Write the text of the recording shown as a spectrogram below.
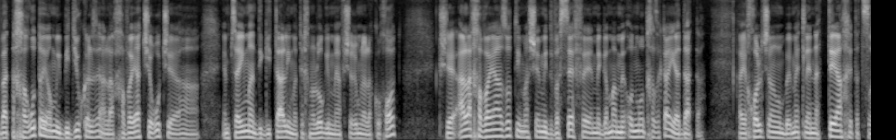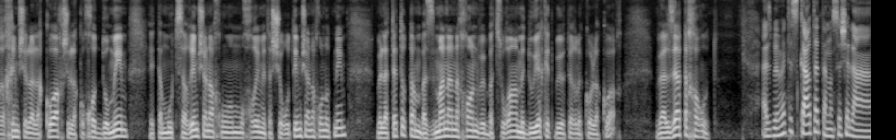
והתחרות היום היא בדיוק על זה, על החוויית שירות שהאמצעים הדיגיטליים, הטכנולוגיים מאפשרים ללקוחות. כשעל החוויה הזאת, מה שמתווסף אה, מגמה מאוד מאוד חזקה היא הדאטה. היכולת שלנו באמת לנתח את הצרכים של הלקוח, של לקוחות דומים, את המוצרים שאנחנו מוכרים, את השירותים שאנחנו נותנים, ולתת אותם בזמן הנכון ובצורה המדויקת ביותר לכל לקוח, ועל זה התחרות. אז באמת הזכרת את הנושא של, ה,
